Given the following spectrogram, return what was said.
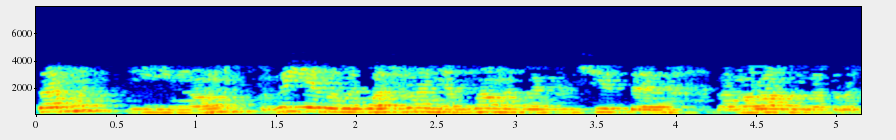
Самостійно виявили бажання з нами заключити меморандуми про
